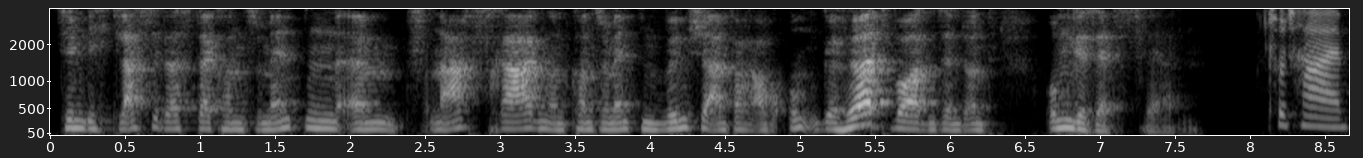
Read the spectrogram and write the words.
ziemlich klasse, dass da Konsumenten ähm, Nachfragen und Konsumentenwünsche einfach auch gehört worden sind und umgesetzt werden. Total.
